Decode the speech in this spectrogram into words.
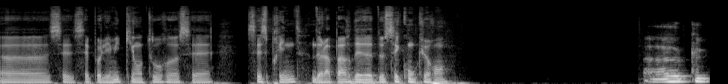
euh, ces, polémiques qui entourent ces, ces, sprints de la part de, de ses concurrents? Euh, que,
